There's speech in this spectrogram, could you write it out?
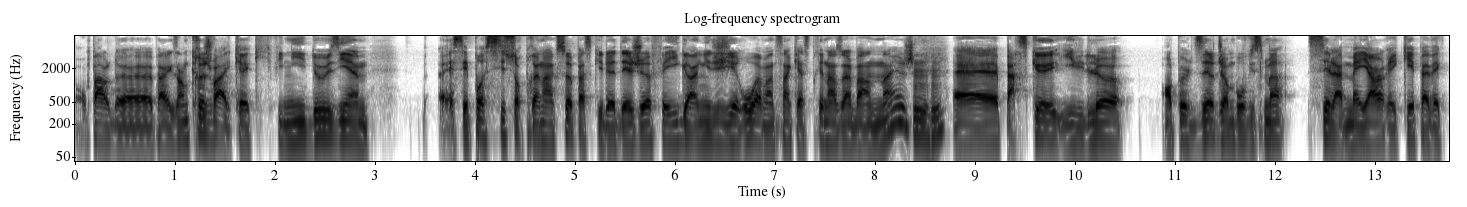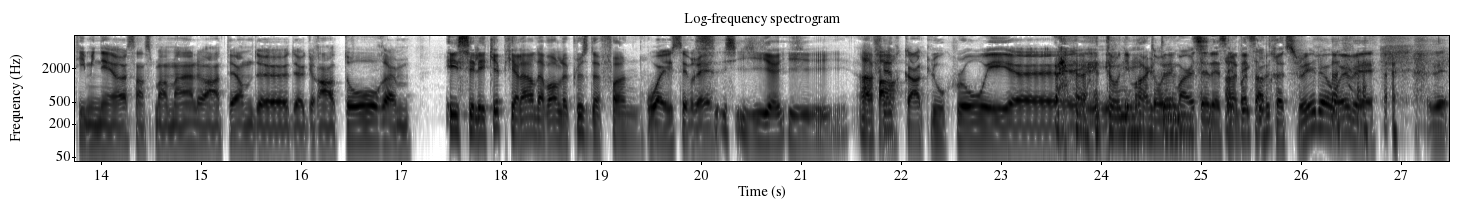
on parle de, par exemple, Krushvik euh, qui finit deuxième. Euh, c'est pas si surprenant que ça parce qu'il a déjà failli gagner le Giro avant de s'encastrer dans un banc de neige. Mm-hmm. parce que il a, on peut le dire, Jumbo Visma, c'est la meilleure équipe avec Temineos en ce moment là, en termes de, de grand tour. Et c'est l'équipe qui a l'air d'avoir le plus de fun. Oui, c'est vrai. Il, en fait, quand Luke Crow et, euh, Tony, Martin, Tony Martin essaient pas de s'entretuer, ouais, mais,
